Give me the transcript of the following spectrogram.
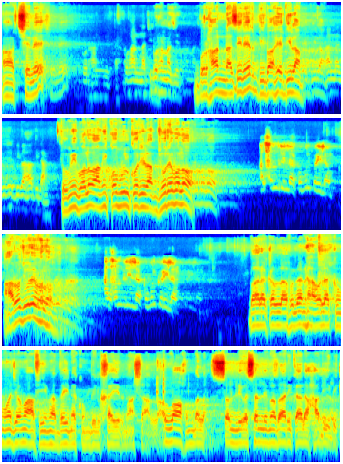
আর ছেলে? বুরহান মির্জা। নাজির। বুরহান নাজিরের বিবাহে দিলাম। বুরহান বিবাহ দিলাম। তুমি বলো আমি কবুল করিলাম। জোরে বলো। কবুল করিলাম আরো জোরে বলো আলহামদুলিল্লাহ কবুল করিলাম بارك الله لنا ولكم وجمع فيما بينكم بالخير ما شاء الله اللهم صل وسلم وبارك على حبيبك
